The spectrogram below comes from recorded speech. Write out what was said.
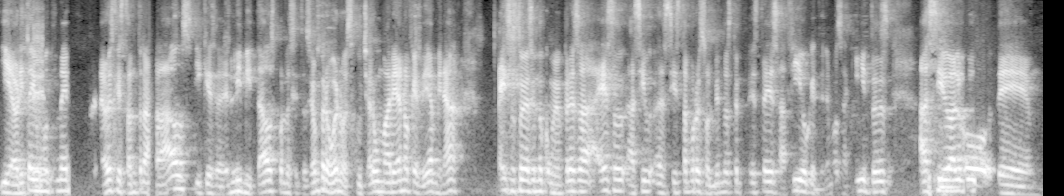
y ahorita hay un montón de emprendedores que están trabados y que se ven limitados por la situación, pero bueno, escuchar a un Mariano que diga, mira, eso estoy haciendo como empresa, eso así, así estamos resolviendo este, este desafío que tenemos aquí, entonces ha sido algo de,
